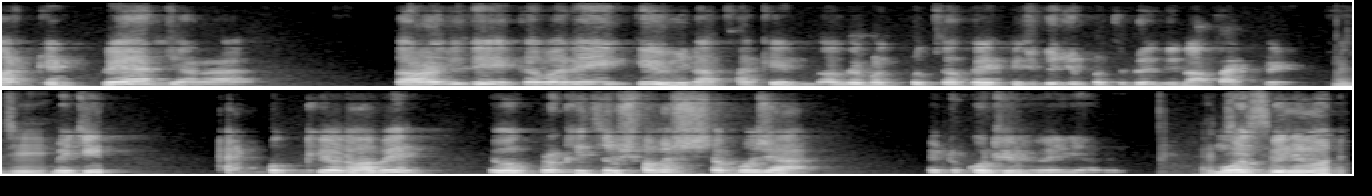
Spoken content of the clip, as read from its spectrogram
মার্কেট প্লেয়ার যারা তারা যদি একেবারে কেউই না থাকেন তাদের মধ্যে কিছু কিছু প্রতিনিধি না থাকলে মিটিং একপক্ষীয় হবে এবং প্রকৃত সমস্যা বোঝা একটু কঠিন হয়ে যাবে। মত বিনিময়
